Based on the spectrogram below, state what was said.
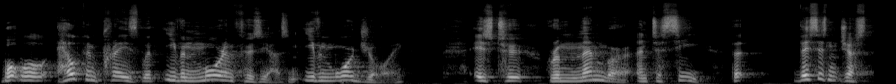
What will help him praise with even more enthusiasm, even more joy, is to remember and to see that this isn't just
